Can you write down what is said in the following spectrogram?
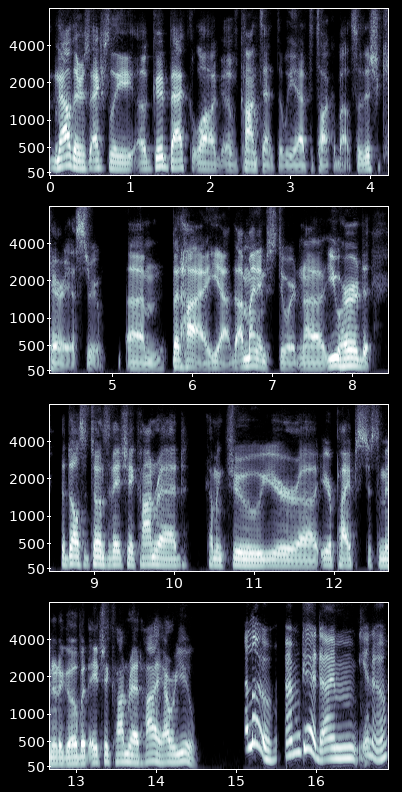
now there's actually a good backlog of content that we have to talk about. So this should carry us through. Um, but hi, yeah, my name's Stuart, and uh, you heard the dulcet tones of H. A. Conrad coming through your uh, ear pipes just a minute ago. But H. A. Conrad, hi, how are you? Hello. I'm good. I'm, you know,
